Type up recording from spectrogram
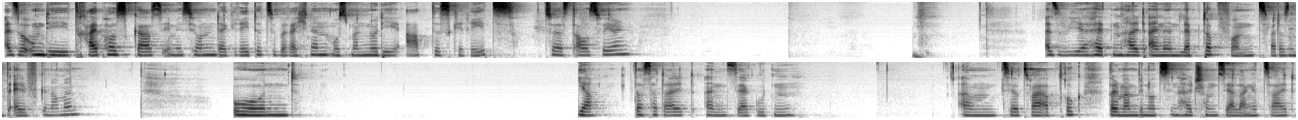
Also um die Treibhausgasemissionen der Geräte zu berechnen, muss man nur die Art des Geräts zuerst auswählen. Also wir hätten halt einen Laptop von 2011 genommen und ja, das hat halt einen sehr guten ähm, CO2-Abdruck, weil man benutzt ihn halt schon sehr lange Zeit.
